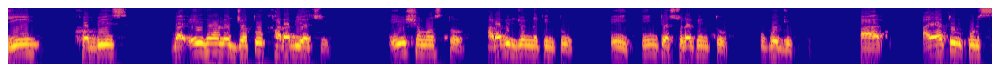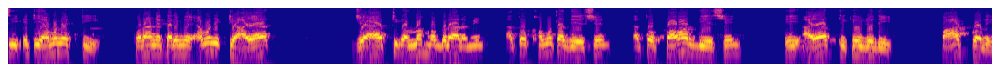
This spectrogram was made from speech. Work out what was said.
জিন, খবিস বা এই ধরনের যত খারাপি আছে, এই সমস্ত খারাপির জন্য কিন্তু এই তিনটা সুরা কিন্তু উপযুক্ত। আর আয়াতুল কুরসি এটি এমন একটি কোরআনে কারিমে এমন একটি আয়াত, যে আয়াতটিকে আল্লাহ রাবুল আলমিন এত ক্ষমতা দিয়েছেন, এত পাওয়ার দিয়েছেন এই আয়াতটি কেউ যদি পাঠ করে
